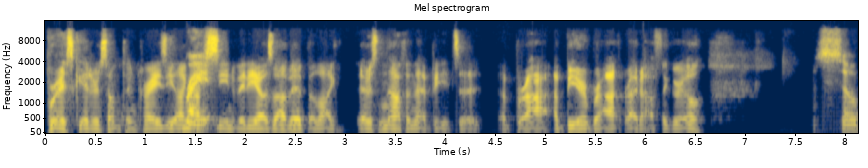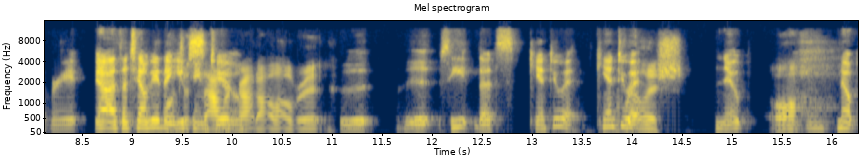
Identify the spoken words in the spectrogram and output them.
brisket or something crazy like Right. i've seen videos of it but like there's nothing that beats a, a brat a beer brat right off the grill So great. Yeah, at the tailgate that bunch you came sauerkraut all over it to. uh, See, that's can't do it. Can't do it. relish Nope. oh Nope.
